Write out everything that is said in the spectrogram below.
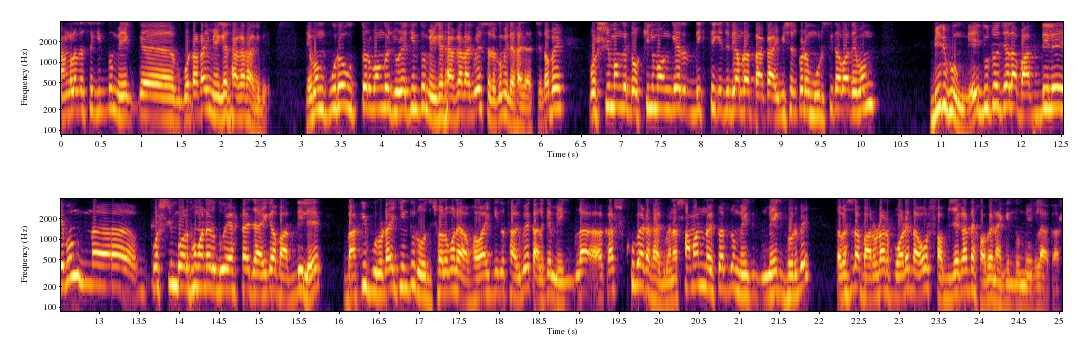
বাংলাদেশে কিন্তু মেঘ গোটাটাই মেঘে ঢাকা থাকবে এবং পুরো উত্তরবঙ্গ জুড়ে কিন্তু মেঘে ঢাকা থাকবে সেরকমই দেখা যাচ্ছে। তবে পশ্চিমবঙ্গে দক্ষিণবঙ্গের দিক থেকে যদি আমরা তাকাই, বিশেষ করে মুর্শিদাবাদ এবং বীরভূম, এই দুটো জেলা বাদ দিলে এবং পশ্চিম বর্ধমানের দু একটা জায়গা বাদ দিলে বাকি পুরোটাই কিন্তু রোদ ঝলমলে আবহাওয়ায় কিন্তু থাকবে। কালকে মেঘলা আকাশ খুব একটা থাকবে না। সামান্য একটু মেঘ মেঘ ধরবে, তবে সেটা বারোটার পরে তাও সব জায়গাতে হবে না কিন্তু মেঘলা আকাশ।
